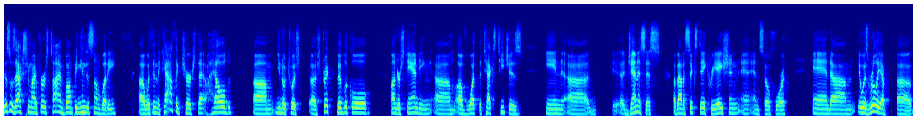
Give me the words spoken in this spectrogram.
this was actually my first time bumping into somebody uh, within the Catholic Church that held um, you know, to a, a strict biblical understanding um, of what the text teaches in uh, Genesis about a six day creation and, and, so forth. And um, it was really a, a,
